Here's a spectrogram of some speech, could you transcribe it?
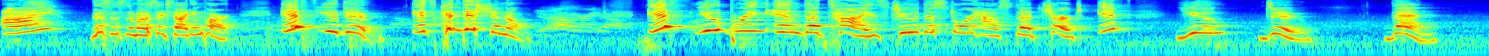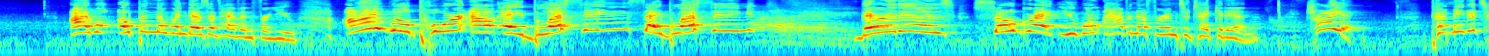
I, this is the most exciting part. If you do, it's conditional. If you bring in the tithes to the storehouse, the church, if you do, then I will open the windows of heaven for you. I will pour out a blessing. Say, blessing. blessing. There it is. So great, you won't have enough room to take it in. Try it. Put me to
